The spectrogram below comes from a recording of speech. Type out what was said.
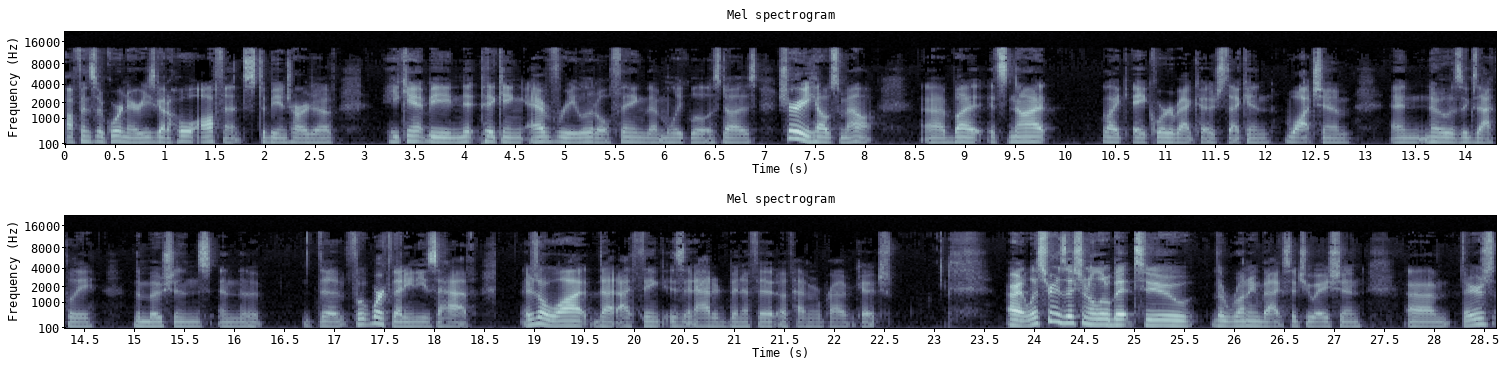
offensive coordinator. He's got a whole offense to be in charge of. He can't be nitpicking every little thing that Malik Willis does. Sure, he helps him out, uh, but it's not like a quarterback coach that can watch him and knows exactly the motions and the the footwork that he needs to have. There's a lot that I think is an added benefit of having a private coach. All right, let's transition a little bit to the running back situation. Um, there's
